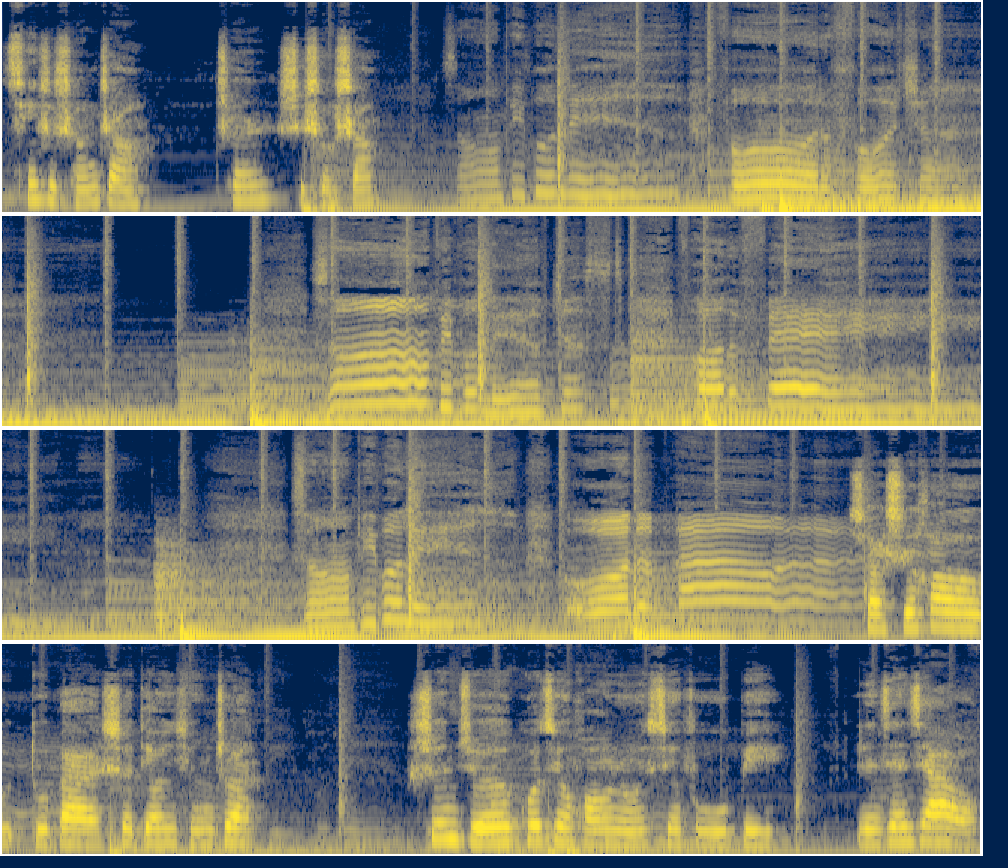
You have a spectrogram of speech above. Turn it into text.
亲是成长，春是受伤。Some people live for the fortune. Some people live just for the fame. Some people live for the. 小时候读罢《射雕英雄传》，深觉郭靖、黄蓉幸福无比，人间佳偶。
